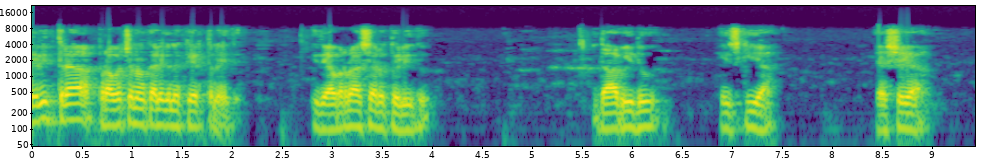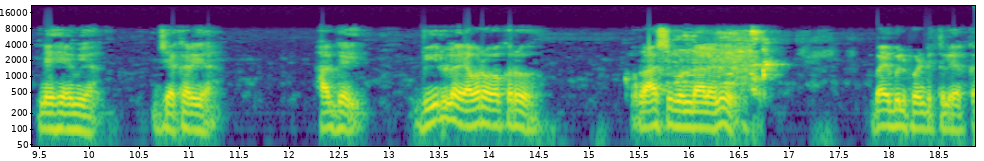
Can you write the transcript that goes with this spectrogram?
చరిత్ర ప్రవచనం కలిగిన కీర్తన ఇది. ఇది ఎవరు రాశారో తెలీదు. దావీదు హిజ్కియా యషయ నెహేమియా జకరియా హగ్గై వీరిలో ఎవరో ఒకరు రాసి ఉండాలని బైబిల్ పండితుల యొక్క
